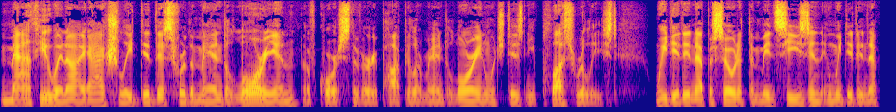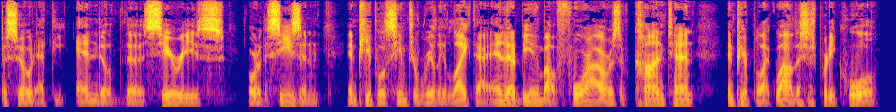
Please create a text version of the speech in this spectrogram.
Matthew and I actually did this for The Mandalorian, of course, the very popular Mandalorian, which Disney Plus released we did an episode at the midseason and we did an episode at the end of the series or the season, and people seemed to really like that. It ended up being about four hours of content, and people were like, wow, this is pretty cool.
